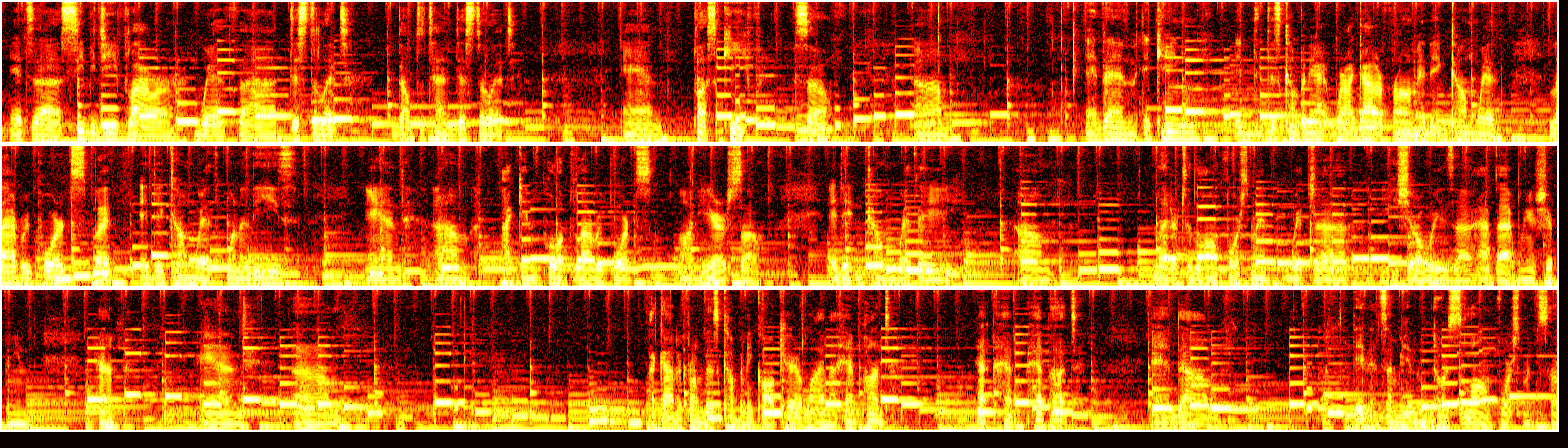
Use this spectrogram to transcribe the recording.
it's a CBG flower with uh, distillate, Delta 10 distillate, and plus kief. So, um, and then it came, it, this company where I got it from, it didn't come with lab reports, but it did come with one of these. And um, I can pull up the lab reports on here, so it didn't come with a um, letter to law enforcement, which uh, you should always uh, have that when you're shipping hemp. And um, I got it from this company called Carolina Hemp Hunt, Hemp, Hut, and um, they didn't send me a notice to law enforcement, so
